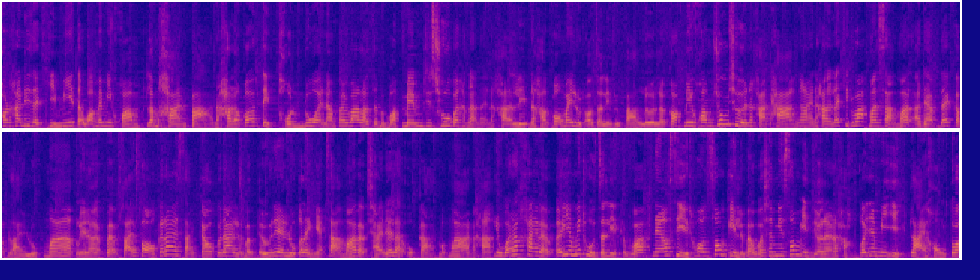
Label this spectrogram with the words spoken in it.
ค่อนข้างที่จะครีมมี่แต่ว่าไม่มีความลำคาญปากนะคะ แล้วก็ติดทนด้วยนะไม่ว่าเราจะแบบว่าเมมทิชชู่ไปขนาดไหนนะคะลิปนะคะ ก็ไม่หลุดออกจากริมฝีปากเลย แล้วก็มีความชุ่มชื้นนะคะทาง่ายนะคะและคิดว่ามันสามารถอัดแอปได้กับหลายลุคมากเลยนะแบบสายฟองก็ได้สายเกาก็ได้หรือแบบ everyday look อะไรเงี้ยสามารถแบบใช้ได้หลายโอกาสมากๆนะคะ หรือว่าถ้าใครแบบเอ้ยยังไม่ถูกจริตกับว่าแนวสีโทนส้มอิดหรือแบบว่าฉันมีส้มอิดเยอะแล้วนะคะเขาก็ยังมีอีกหลายของตัว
